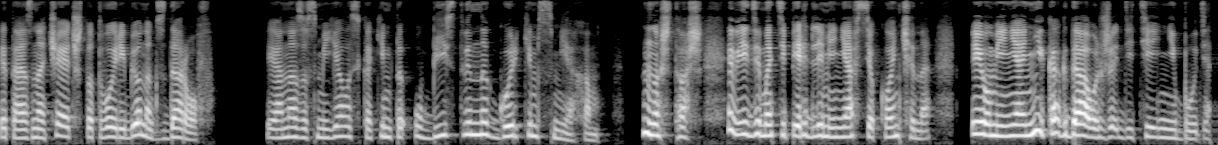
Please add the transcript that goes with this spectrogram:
это означает, что твой ребенок здоров и она засмеялась каким-то убийственно горьким смехом. «Ну что ж, видимо, теперь для меня все кончено, и у меня никогда уже детей не будет».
